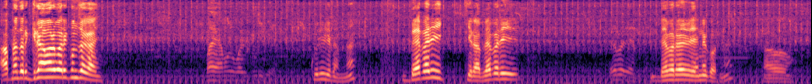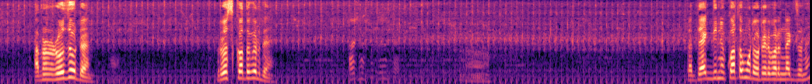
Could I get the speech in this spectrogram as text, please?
আপনাদের গ্রামের বাড়ি কোন জায়গায়? ভাই আমার বাড়ি কুড়িগ্রাম। না? ব্যাপারী কিরা? ব্যাপারী ব্যাপারী এনে কর। না? ও। আপনারা রোজ উঠান? রোজ কত করে সাতশো তাতে একদিনে কত মোটা উঠাতে পারেন একজনে?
